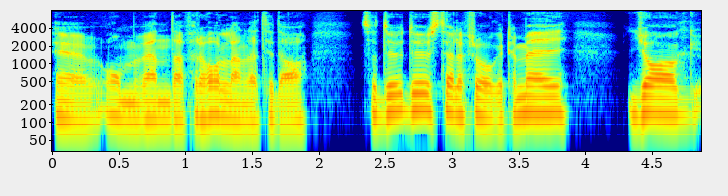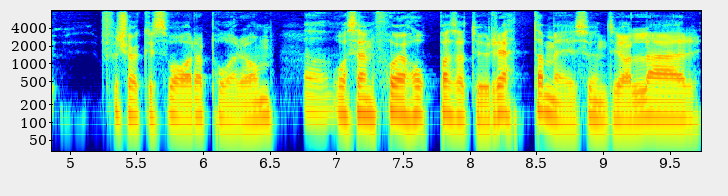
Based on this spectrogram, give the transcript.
eh, omvända förhållandet idag. Så du, du ställer frågor till mig. Jag försöker svara på dem. Ja. Och sen får jag hoppas att du rättar mig så inte jag lär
